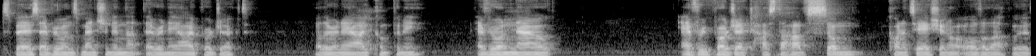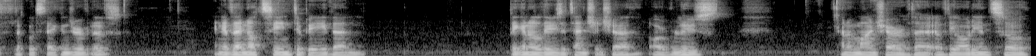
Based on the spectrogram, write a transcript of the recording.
space. Everyone's mentioning that they're an AI project or they're an AI company. Everyone now, every project has to have some connotation or overlap with liquid staking derivatives, and if they're not seen to be, then they're going to lose attention share or lose kind of mind share of the of the audience. So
